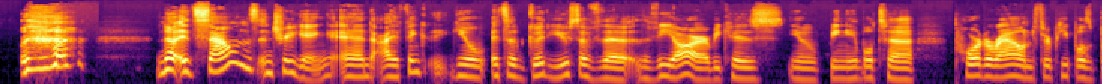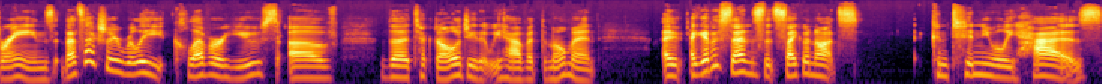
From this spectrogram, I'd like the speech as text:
no, it sounds intriguing, and I think you know it's a good use of the the VR because you know being able to port around through people's brains. That's actually a really clever use of the technology that we have at the moment. I, I get a sense that Psychonauts continually has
